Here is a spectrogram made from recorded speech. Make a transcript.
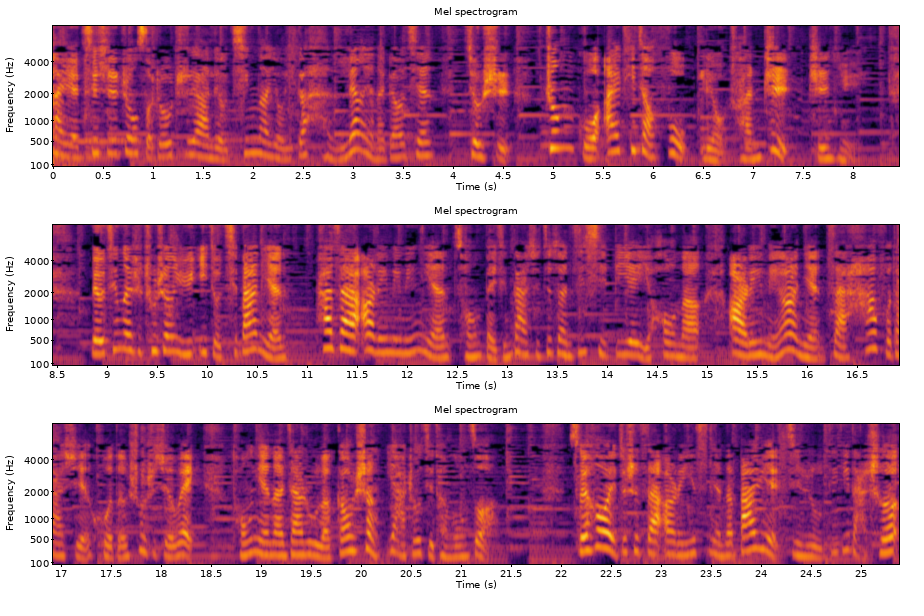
哎呀，其实众所周知啊，柳青呢有一个很亮眼的标签，就是中国 IT 教父柳传志之女。柳青呢是出生于一九七八年。他在二零零零年从北京大学计算机系毕业以后呢，二零零二年在哈佛大学获得硕士学位，同年呢加入了高盛亚洲集团工作，随后也就是在二零一四年的八月进入滴滴打车，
